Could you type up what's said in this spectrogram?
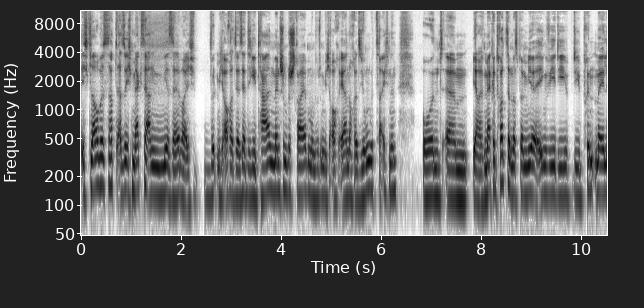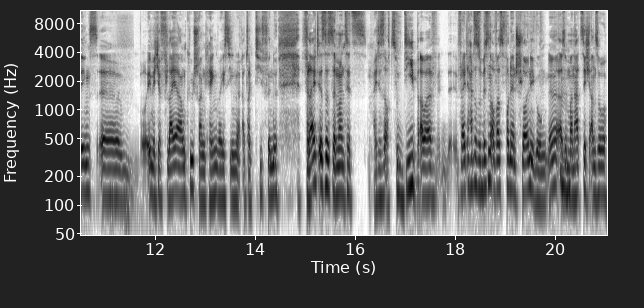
ich glaube, es hat, also ich merke es ja an mir selber. Ich würde mich auch als sehr, sehr digitalen Menschen beschreiben und würde mich auch eher noch als jung bezeichnen. Und ähm, ja, ich merke trotzdem, dass bei mir irgendwie die, die Printmailings, äh, irgendwelche Flyer am Kühlschrank hängen, weil ich sie attraktiv finde. Vielleicht ist es, wenn man es jetzt, vielleicht ist es auch zu deep, aber vielleicht hat es so ein bisschen auch was von Entschleunigung. Ne? Also mhm. man hat sich an so,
